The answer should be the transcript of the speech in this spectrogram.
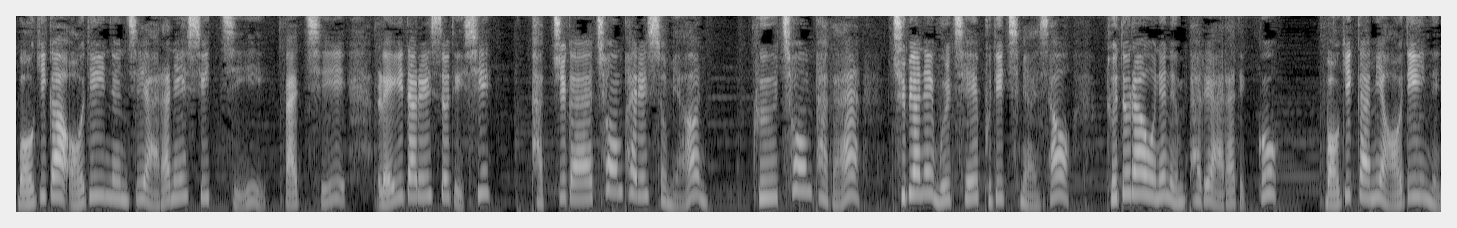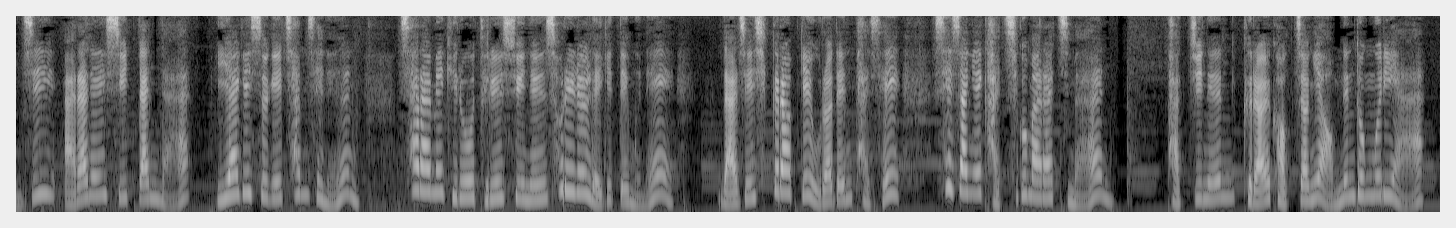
먹이가 어디 있는지 알아낼 수 있지. 마치 레이더를 쏘듯이 박쥐가 초음파를 쏘면 그 초음파가 주변의 물체에 부딪히면서 되돌아오는 음파를 알아듣고 먹잇감이 어디 있는지 알아낼 수 있단다. 이야기 속의 참새는 사람의 귀로 들을 수 있는 소리를 내기 때문에 낮에 시끄럽게 울어댄 탓에 세상에 갇히고 말았지만 박쥐는 그럴 걱정이 없는 동물이야.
